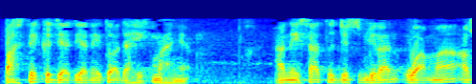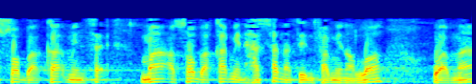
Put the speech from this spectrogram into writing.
pasti kejadian itu ada hikmahnya. Anisa 79 wa ma asobaka min ma asobaka min hasanatin faminallah wa ma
